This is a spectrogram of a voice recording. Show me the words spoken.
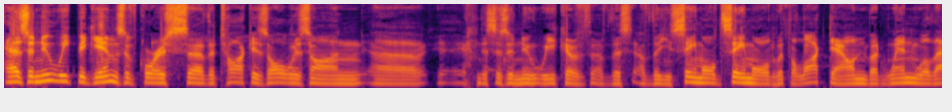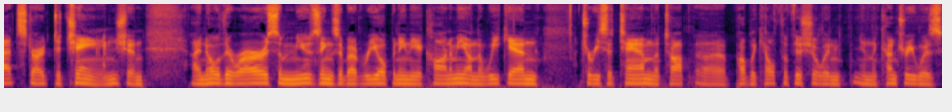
As a new week begins, of course, uh, the talk is always on. Uh, this is a new week of, of this of the same old, same old with the lockdown. But when will that start to change? And I know there are some musings about reopening the economy on the weekend. Theresa Tam, the top uh, public health official in, in the country, was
